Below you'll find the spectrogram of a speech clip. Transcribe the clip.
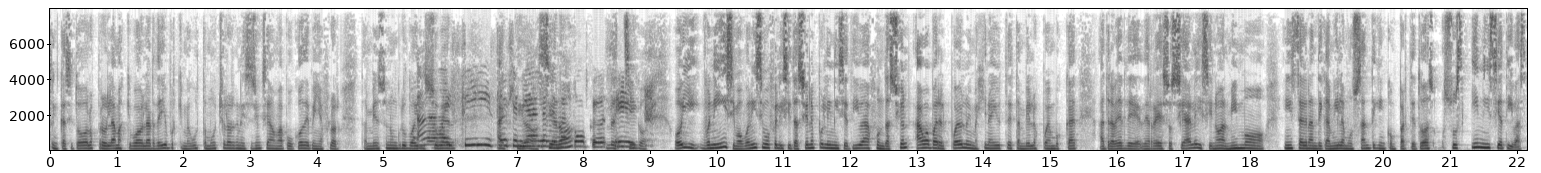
en, casi todos los programas que puedo hablar de ellos porque me gusta mucho la organización que se llama Mapuco de Peñaflor. También son un grupo ahí súper sí, activado, ¿sí o no? Mapuco, los sí. chicos. Oye, buenísimo, buenísimo. Felicitaciones por la iniciativa Fundación Agua para el Pueblo. Imagino ahí ustedes también los pueden buscar a través de, de redes sociales y si no al mismo Instagram de Camila Musante quien comparte todas sus iniciativas.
